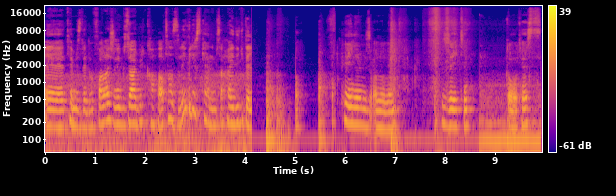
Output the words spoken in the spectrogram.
e, temizledim falan. Şimdi güzel bir kahvaltı hazırlayabiliriz kendimize. Haydi gidelim. Peynirimizi alalım. Zeytin, domates.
